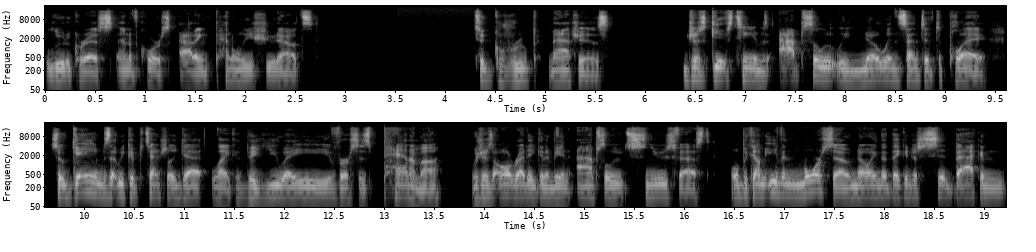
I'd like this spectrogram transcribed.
ludicrous. And of course, adding penalty shootouts to group matches just gives teams absolutely no incentive to play. So games that we could potentially get like the UAE versus Panama, which is already going to be an absolute snooze fest, will become even more so knowing that they can just sit back and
